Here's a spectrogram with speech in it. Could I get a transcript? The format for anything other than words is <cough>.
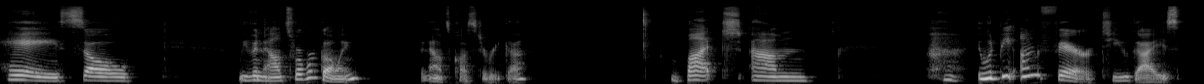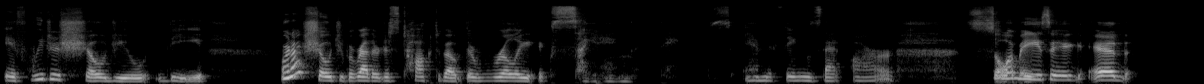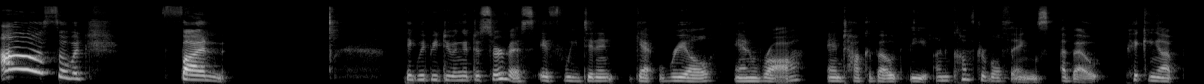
hey, so we've announced where we're going. We've announced Costa Rica. But um, <sighs> it would be unfair to you guys if we just showed you the, or not showed you, but rather just talked about the really exciting things and the things that are so amazing and oh, so much fun. I think we'd be doing a disservice if we didn't get real and raw and talk about the uncomfortable things about picking up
